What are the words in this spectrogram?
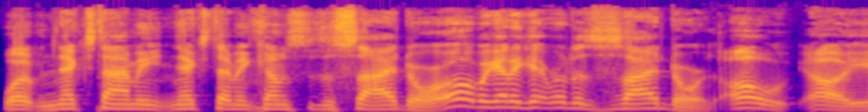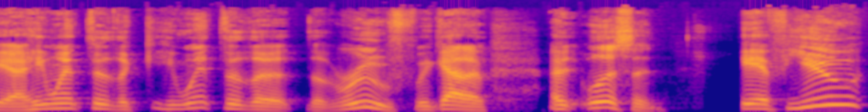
well next time he next time he comes to the side door. Oh, we got to get rid of the side doors. Oh, oh yeah, he went through the he went through the the roof. We got to uh, listen. If you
